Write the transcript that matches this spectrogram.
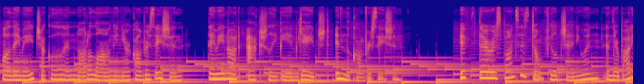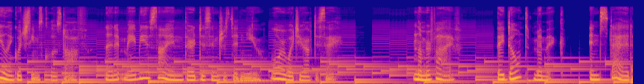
While they may chuckle and nod along in your conversation, they may not actually be engaged in the conversation. If their responses don't feel genuine and their body language seems closed off, then it may be a sign they're disinterested in you or what you have to say. Number five, they don't mimic. Instead,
